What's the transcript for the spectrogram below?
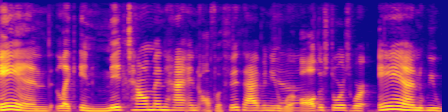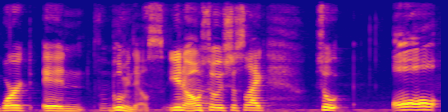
And like in Midtown Manhattan off of Fifth Avenue where all the stores were, and we worked in Bloomingdale's, you know? So it's just like, so all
